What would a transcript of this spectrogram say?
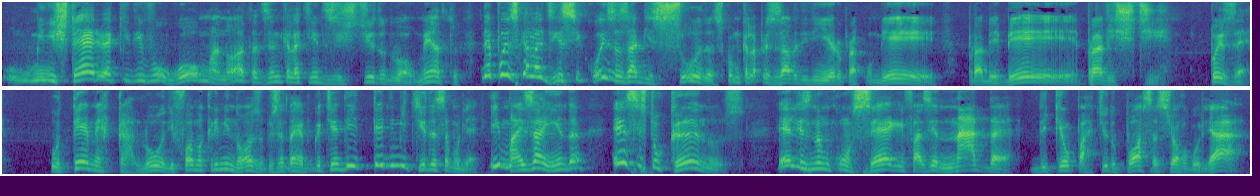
O Ministério é que divulgou uma nota dizendo que ela tinha desistido do aumento, depois que ela disse coisas absurdas, como que ela precisava de dinheiro para comer, para beber, para vestir. Pois é, o Temer calou de forma criminosa. O presidente da República tinha de ter demitido essa mulher. E mais ainda, esses tucanos eles não conseguem fazer nada de que o partido possa se orgulhar.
